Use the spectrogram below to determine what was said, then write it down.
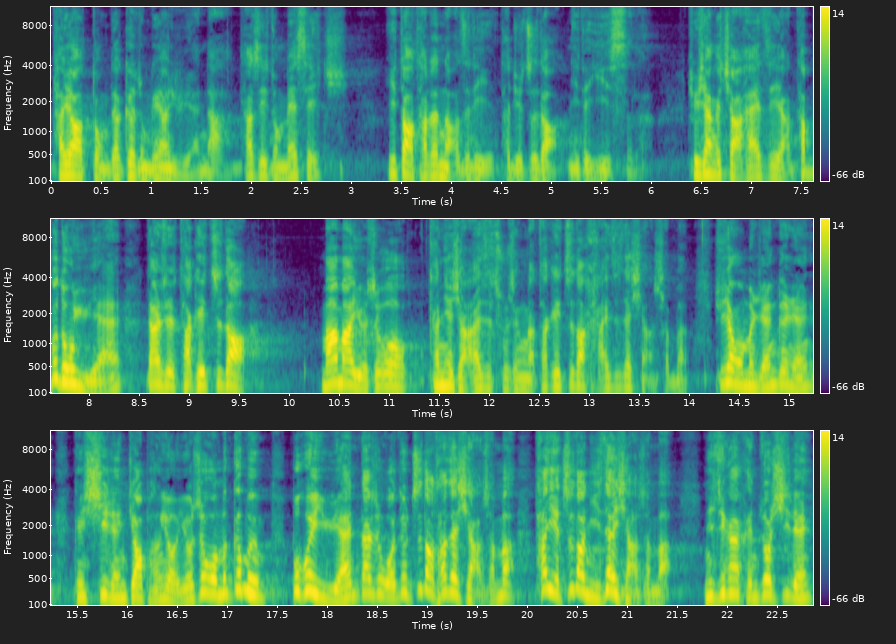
他要懂得各种各样语言的？他是一种 message，一到他的脑子里，他就知道你的意思了。就像个小孩子一样，他不懂语言，但是他可以知道。妈妈有时候看见小孩子出生了，他可以知道孩子在想什么。就像我们人跟人、跟西人交朋友，有时候我们根本不会语言，但是我就知道他在想什么，他也知道你在想什么。你去看很多西人，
